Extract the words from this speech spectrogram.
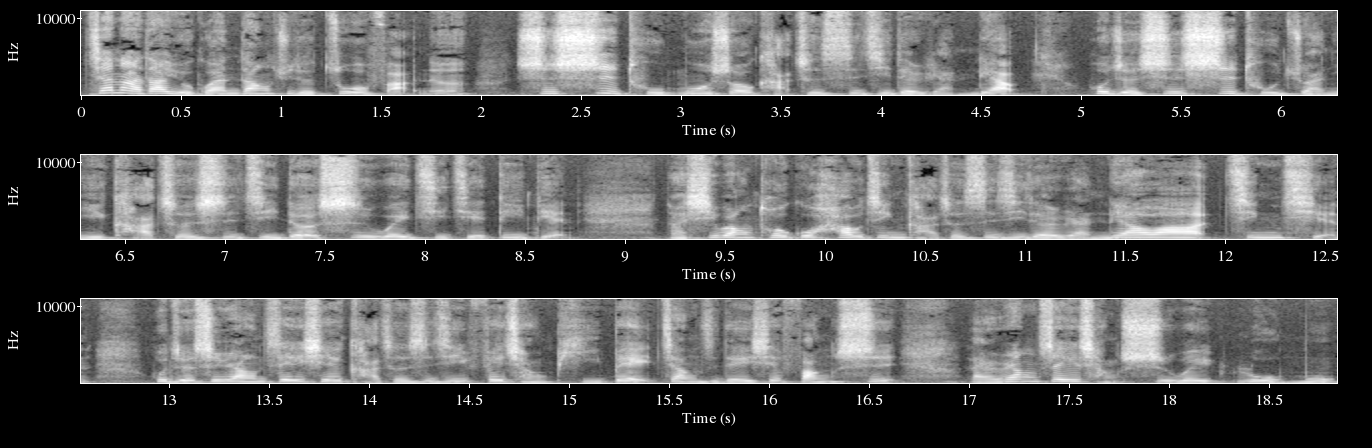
加拿大有关当局的做法呢，是试图没收卡车司机的燃料，或者是试图转移卡车司机的示威集结地点。那希望透过耗尽卡车司机的燃料啊、金钱，或者是让这些卡车司机非常疲惫这样子的一些方式，来让这一场示威落幕。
